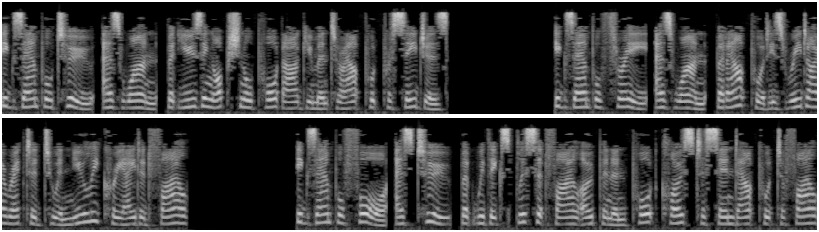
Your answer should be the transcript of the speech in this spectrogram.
Example 2, as 1, but using optional port argument to output procedures. Example 3, as 1, but output is redirected to a newly created file. Example 4, as 2, but with explicit file open and port close to send output to file.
